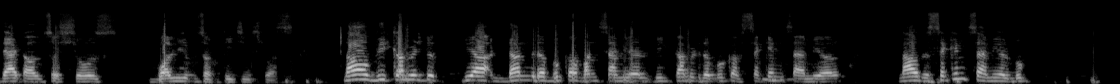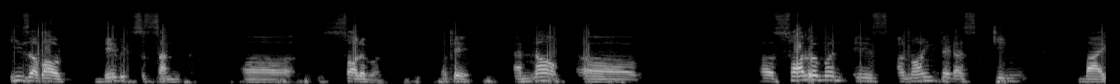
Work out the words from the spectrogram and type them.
that also shows volumes of teachings to us. Now we come into we are done with the book of 1 Samuel. We come into the book of 2 Samuel. Now the second Samuel book is about David's son uh, Solomon. Okay, and now uh, uh, Solomon is anointed as king by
